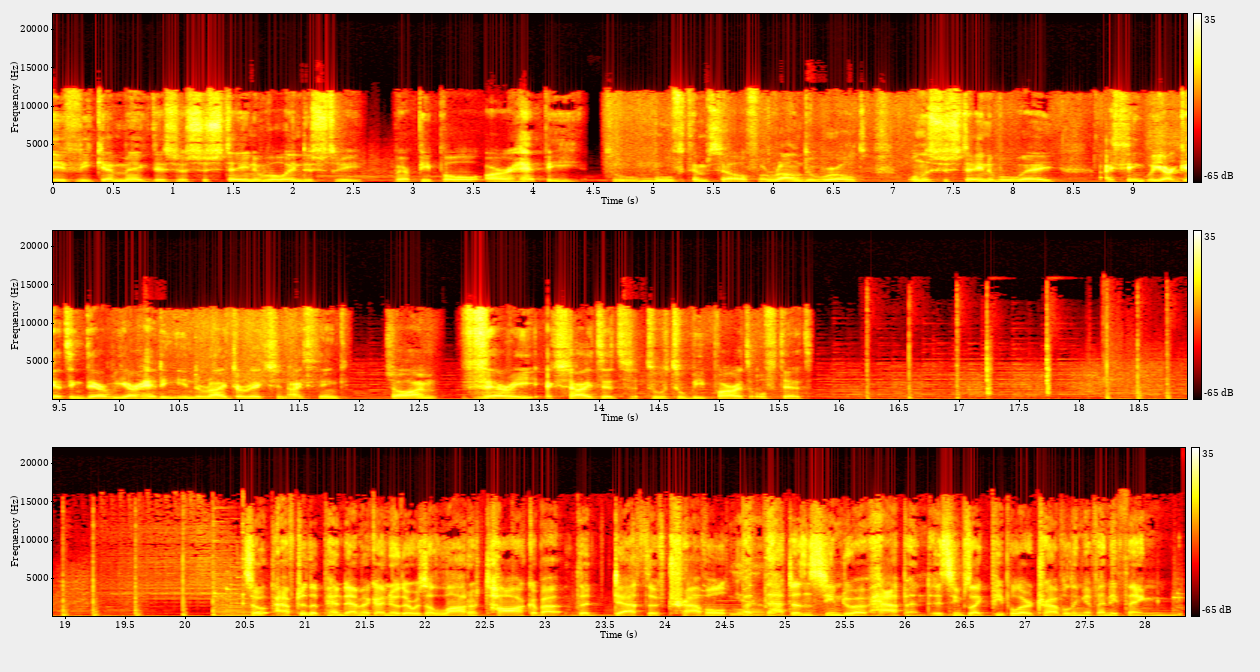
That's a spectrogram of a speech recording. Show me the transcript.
If we can make this a sustainable industry where people are happy to move themselves around the world on a sustainable way, I think we are getting there. We are heading in the right direction. I think so I'm very excited to, to be part of that. So after the pandemic, I know there was a lot of talk about the death of travel, Yeah. but that doesn't seem to have happened. It seems like people are traveling, if anything,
